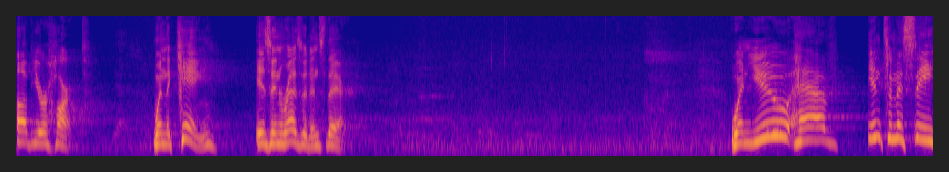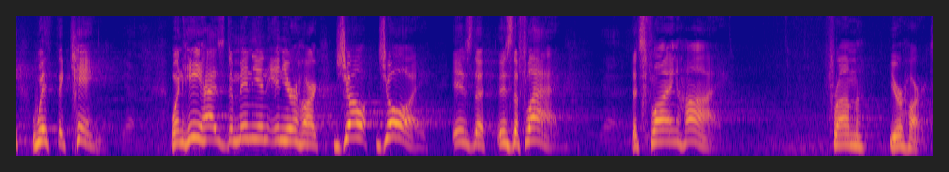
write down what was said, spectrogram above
of your heart when the king is in residence there. When you have intimacy with the king, when he has dominion in your heart, jo- joy is the, is the flag that's flying high from your heart.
